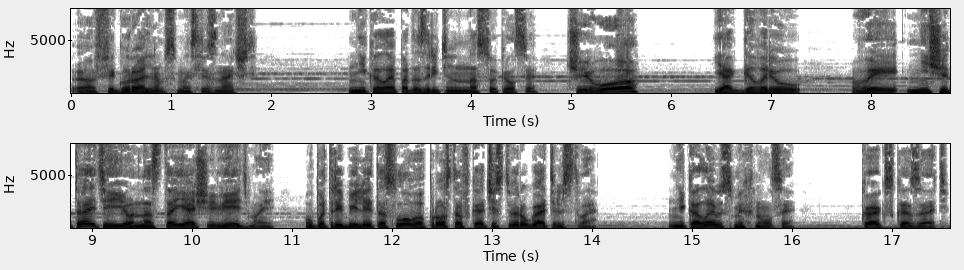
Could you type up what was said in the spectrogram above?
«В фигуральном смысле, значит». Николай подозрительно насупился. «Чего?» «Я говорю, вы не считаете ее настоящей ведьмой? Употребили это слово просто в качестве ругательства». Николай усмехнулся. «Как сказать?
